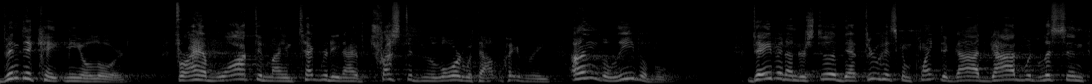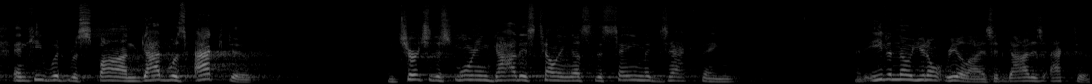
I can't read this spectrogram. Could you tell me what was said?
Vindicate me, O Lord, for I have walked in my integrity and I have trusted in the Lord without wavering. Unbelievable. David understood that through his complaint to God, God would listen and he would respond. God was active. And, church, this morning, God is telling us the same exact thing. And even though you don't realize it, God is active.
